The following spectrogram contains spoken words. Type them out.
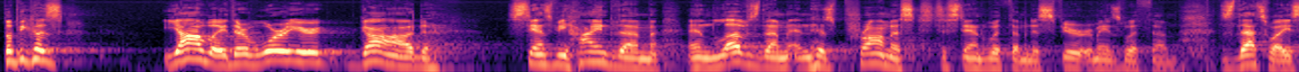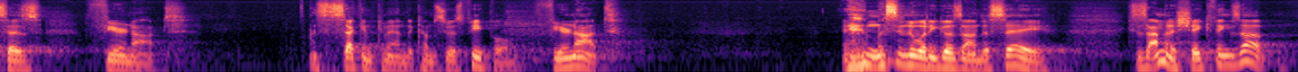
but because Yahweh, their warrior God, stands behind them and loves them and has promised to stand with them, and his spirit remains with them. So that's why he says, Fear not. It's the second command that comes to his people Fear not. And listen to what he goes on to say. He says, I'm going to shake things up.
